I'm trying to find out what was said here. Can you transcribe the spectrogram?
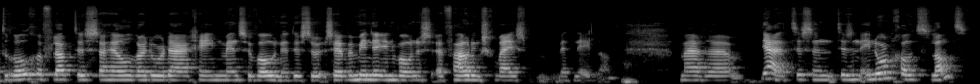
droge vlaktes, Sahel, waardoor daar geen mensen wonen. Dus ze hebben minder inwoners verhoudingsgewijs met Nederland. Maar ja, het is, een, het is een enorm groot land.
